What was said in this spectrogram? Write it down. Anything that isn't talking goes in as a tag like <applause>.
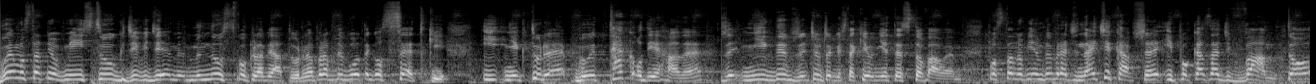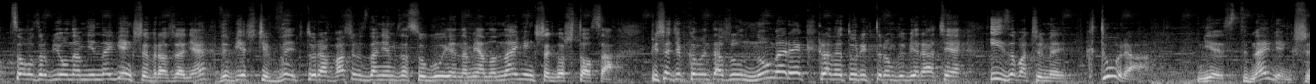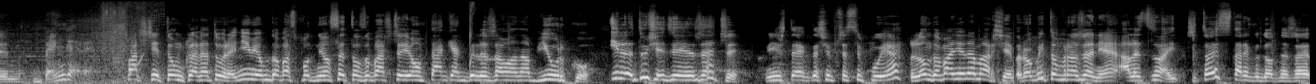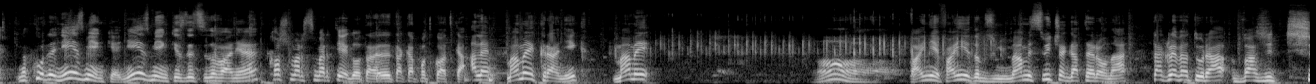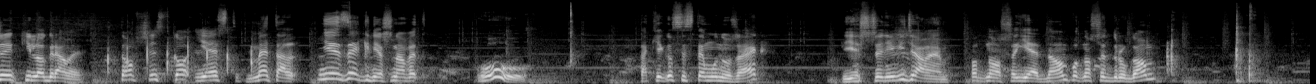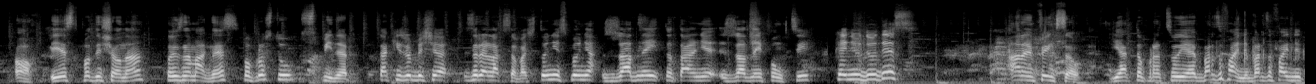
Byłem ostatnio w miejscu, gdzie widziałem mnóstwo klawiatur. Naprawdę było tego setki. I niektóre były tak odjechane, że nigdy w życiu czegoś takiego nie testowałem. Postanowiłem wybrać najciekawsze i pokazać Wam to, co zrobiło na mnie największe wrażenie. Wybierzcie Wy, która Waszym zdaniem zasługuje na miano największego sztosa. Piszecie w komentarzu numerek klawiatury, którą wybieracie i zobaczymy, która jest największym bęgerem. Patrzcie tą klawiaturę, nim ją do Was podniosę, to zobaczcie ją tak, jakby leżała na biurku. Ile tu się dzieje rzeczy. Widzisz to, jak to się przesypuje? Lądowanie na Marsie. Robi to wrażenie, ale słuchaj, czy to jest stary wygodne, że no kurde, nie jest miękkie, nie jest miękkie zdecydowanie. Koszmar Smartiego, ta, taka podkładka, ale mamy ekranik, mamy o, fajnie, fajnie to brzmi. Mamy switche Gaterona. Ta klawiatura waży 3 kg. To wszystko jest metal. Nie zegniesz nawet. Uuu. Takiego systemu nóżek jeszcze nie widziałem. Podnoszę jedną, podnoszę drugą. O, jest podniesiona. To jest na magnes. Po prostu spinner. Taki, żeby się zrelaksować. To nie spełnia żadnej, totalnie żadnej funkcji. Can you do this? I don't think so. Jak to pracuje? Bardzo fajny, bardzo fajny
